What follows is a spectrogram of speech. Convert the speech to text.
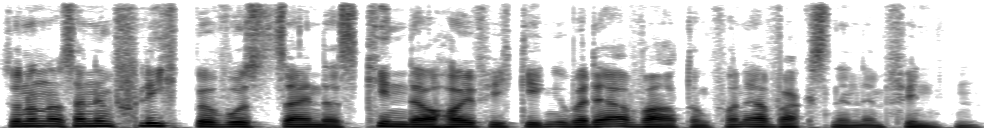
sondern aus einem Pflichtbewusstsein, das Kinder häufig gegenüber der Erwartung von Erwachsenen empfinden.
